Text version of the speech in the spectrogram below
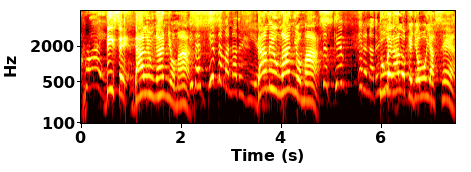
Christ. dice, dale un año más. he says, give them another year. Dame un año más. Just give Tú verás lo que yo voy a hacer.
